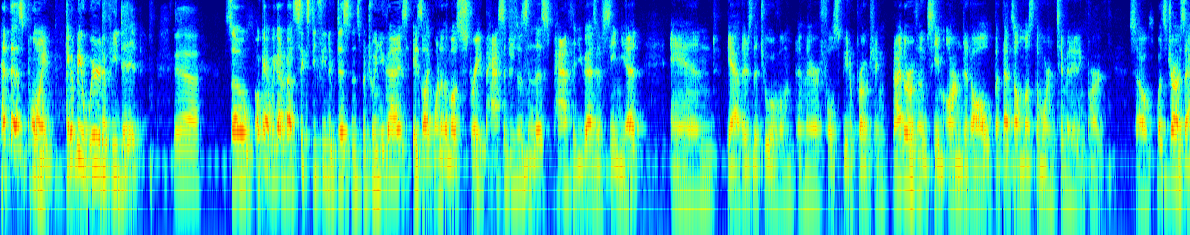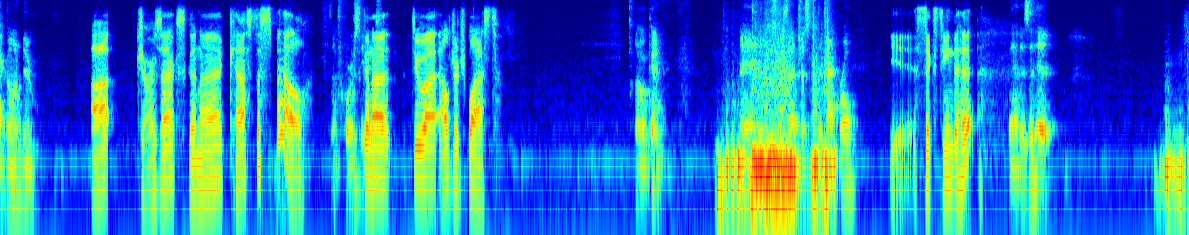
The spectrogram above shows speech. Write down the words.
I- at this point, it would be weird if he did. yeah. So, okay, we got about 60 feet of distance between you guys. Is like one of the most straight passages in this path that you guys have seen yet. And yeah, there's the two of them, and they're full speed approaching. Neither of them seem armed at all, but that's almost the more intimidating part. So, what's Jarzak going to do? Uh, Jarzak's gonna cast a spell. Of course, He's he gonna do a Eldritch Blast. Okay. And is that just an attack roll? Yeah, 16 to hit That is a hit.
